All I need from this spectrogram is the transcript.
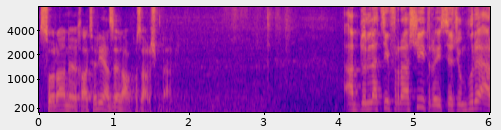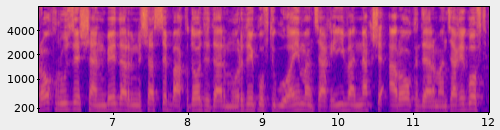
سوران خاطری از عراق گزارش می‌دهد. عبداللطیف رشید رئیس جمهور عراق روز شنبه در نشست بغداد در مورد گفتگوهای منطقه‌ای و نقش عراق در منطقه گفت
